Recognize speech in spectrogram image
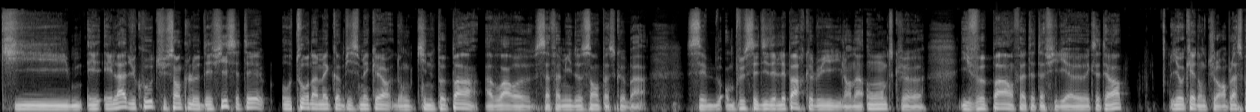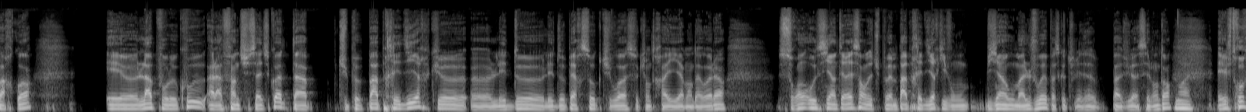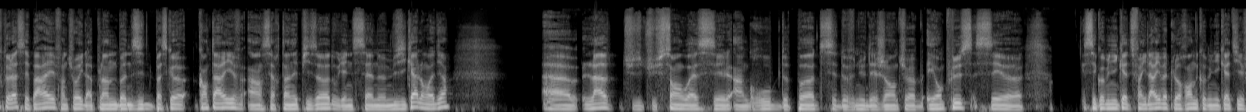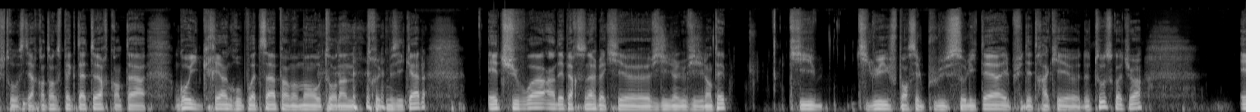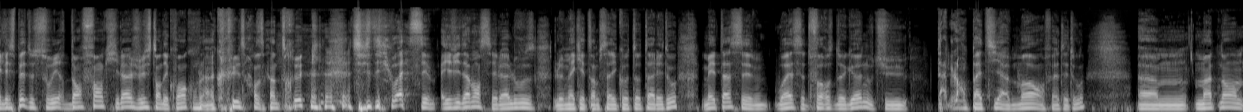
qui et, et là du coup tu sens que le défi c'était autour d'un mec comme Peacemaker donc qui ne peut pas avoir euh, sa famille de sang parce que bah c'est en plus c'est dit dès le départ que lui il en a honte que il veut pas en fait être affilié à eux etc dit ok donc tu le remplaces par quoi? Et euh, là pour le coup à la fin de Suicide Squad t'as tu peux pas prédire que euh, les deux les deux persos que tu vois ceux qui ont trahi Amanda Waller seront aussi intéressants. Tu peux même pas prédire qu'ils vont bien ou mal jouer parce que tu les as pas vus assez longtemps. Ouais. et je trouve que là c'est pareil. Enfin tu vois il a plein de bonnes idées. Parce que quand t'arrives à un certain épisode où il y a une scène musicale on va dire euh, là tu, tu sens ouais c'est un groupe de potes c'est devenu des gens tu vois. Et en plus c'est euh, c'est communicatif. Enfin il arrive à te le rendre communicatif je trouve. C'est à dire qu'en tant que spectateur quand t'as en gros il crée un groupe WhatsApp à un moment autour d'un truc musical et tu vois un des personnages bah, qui est euh, qui qui lui je pense est le plus solitaire et le plus détraqué euh, de tous quoi tu vois. Et l'espèce de sourire d'enfant qu'il a juste en découvrant qu'on l'a inclus dans un truc tu te dis ouais c'est évidemment c'est la loose. Le mec est un psycho total et tout. Mais t'as c'est ouais cette force de gun où tu t'as de l'empathie à mort en fait et tout. Euh, maintenant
